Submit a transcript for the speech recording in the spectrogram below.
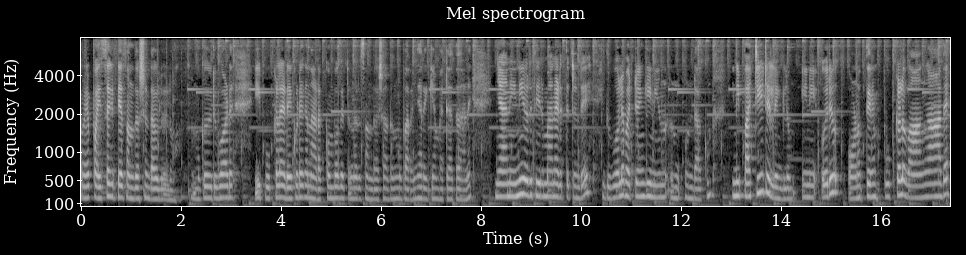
കുറേ പൈസ കിട്ടിയാൽ സന്തോഷം ഉണ്ടാവില്ലല്ലോ. നമുക്ക് ഒരുപാട് ഈ പൂക്കളെ ഇടയിൽ കൂടെയൊക്കെ നടക്കുമ്പോൾ കിട്ടുന്ന ഒരു സന്തോഷം അതൊന്നും പറഞ്ഞറിയിക്കാൻ പറ്റാത്തതാണ്. ഞാൻ ഇനി ഒരു തീരുമാനം എടുത്തിട്ടുണ്ട്. ഇതുപോലെ പറ്റുമെങ്കിൽ ഇനിയും ഉണ്ടാക്കും. ഇനി പറ്റിയിട്ടില്ലെങ്കിലും ഇനി ഒരു ഓണത്തിനും പൂക്കൾ വാങ്ങാതെ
